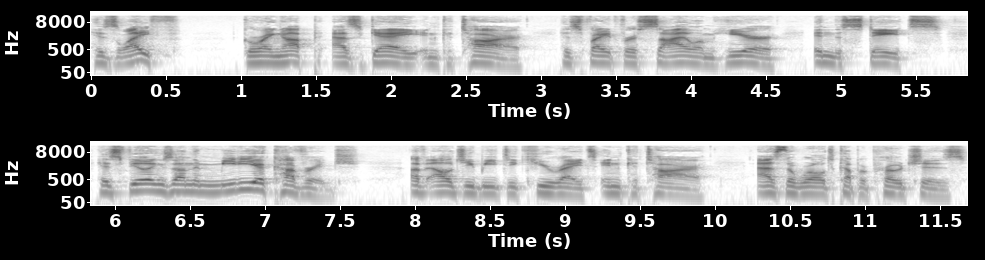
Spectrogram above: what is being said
his life growing up as gay in Qatar, his fight for asylum here in the States, his feelings on the media coverage of LGBTQ rights in Qatar as the World Cup approaches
